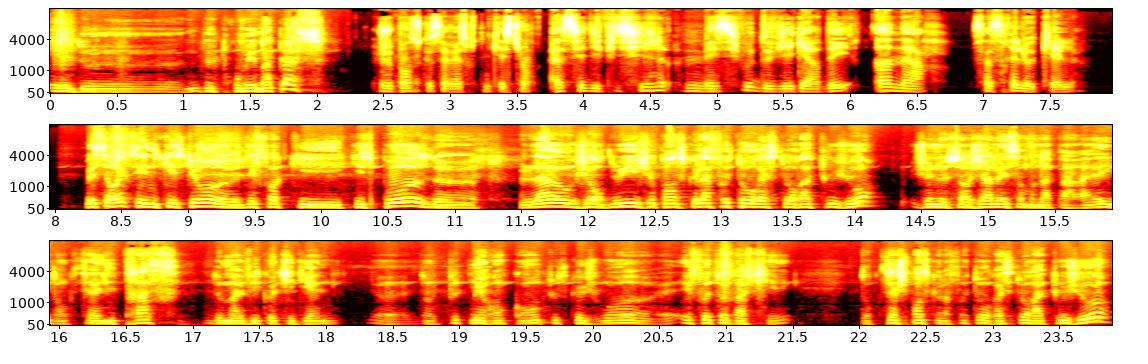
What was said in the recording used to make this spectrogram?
et de trouver ma place. Je pense que ça va être une question assez difficile, mais si vous deviez garder un art, ça serait lequel? Mais c'est vrai que c'est une question euh, des fois qui, qui se pose. Euh, là aujourd'hui, je pense que la photo restera toujours. Je ne sors jamais sans mon appareil, donc c'est une trace de ma vie quotidienne. Euh, dans toutes mes rencontres, tout ce que je vois est photographié. Donc ça, je pense que la photo restera toujours.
